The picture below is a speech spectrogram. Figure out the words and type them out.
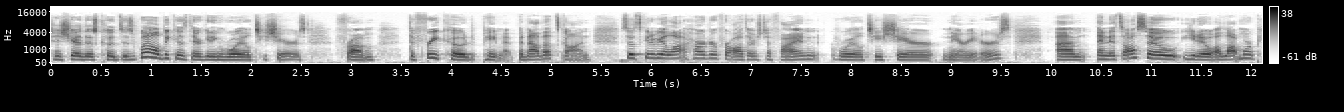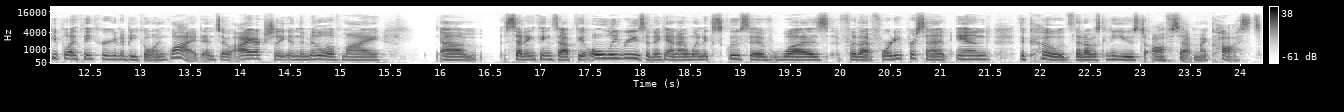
to share those codes as well because they're getting royalty shares from the free code payment. But now that's gone. So it's going to be a lot harder for authors to find royalty share narrators. Um, and it's also, you know, a lot more people I think are going to be going wide. And so I actually, in the middle of my um, setting things up. The only reason, again, I went exclusive was for that 40% and the codes that I was going to use to offset my costs.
